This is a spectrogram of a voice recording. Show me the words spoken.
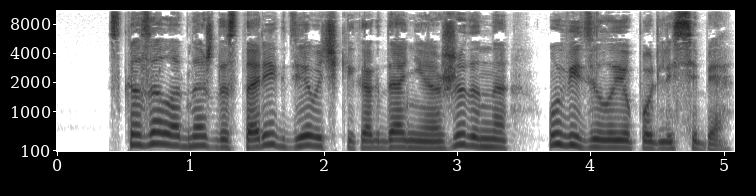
— сказал однажды старик девочке, когда неожиданно увидел ее подле себя.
